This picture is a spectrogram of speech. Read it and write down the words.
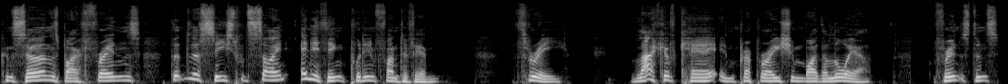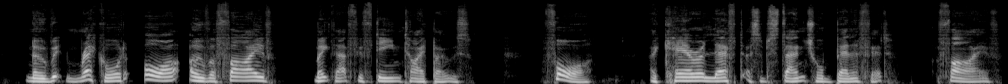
concerns by friends that the deceased would sign anything put in front of him. 3 lack of care in preparation by the lawyer. For instance, no written record or over 5, make that 15 typos. 4. A carer left a substantial benefit. 5.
